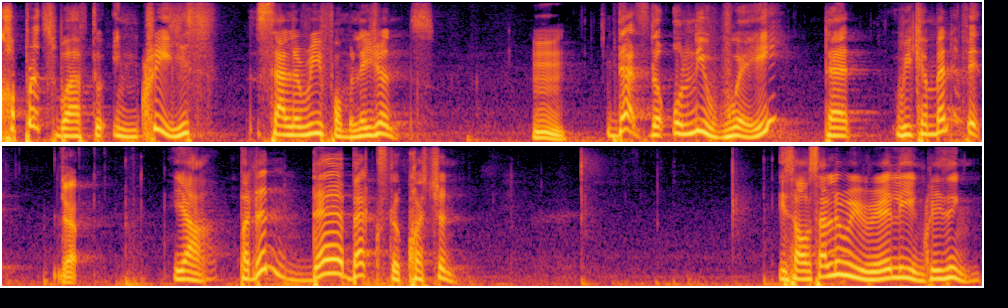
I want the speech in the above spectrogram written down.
corporates will have to increase salary for Malaysians. Hmm. That's the only way that we can benefit. Yeah. Yeah, but then there backs the question: Is our salary really increasing?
